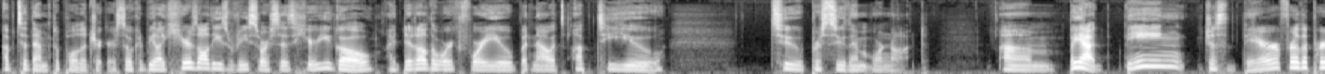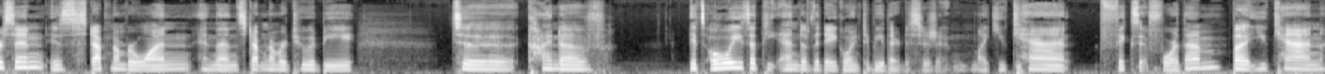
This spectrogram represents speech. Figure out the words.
up to them to pull the trigger. So it could be like, here's all these resources. Here you go. I did all the work for you, but now it's up to you to pursue them or not. Um, but yeah, being just there for the person is step number one. And then step number two would be to kind of, it's always at the end of the day going to be their decision. Like you can't fix it for them, but you can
